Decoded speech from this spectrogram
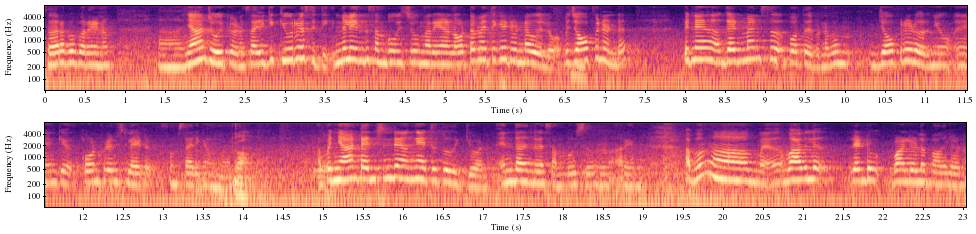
സാർ അപ്പോൾ പറയണം ഞാൻ ചോദിക്കുവാണ് സാർ എനിക്ക് ക്യൂരിയോസിറ്റി ഇന്നലെ എന്ത് സംഭവിച്ചു എന്നറിയാനുള്ള ഓട്ടോമാറ്റിക്കായിട്ട് ഉണ്ടാവുമല്ലോ. അപ്പോൾ ജോപ്പിനുണ്ട്. പിന്നെ ഗൺമാൻസ് പുറത്ത് നിൽപ്പുണ്ട് അപ്പം ജോപ്പിനോട് പറഞ്ഞു എനിക്ക് കോൺഫിഡൻഷ്യലായിട്ട് സംസാരിക്കണം എന്ന് പറഞ്ഞു. അപ്പം ഞാൻ ടെൻഷന്റെ അങ്ങേയറ്റത്ത് നിൽക്കുവാണ് എന്താ ഇന്നലെ സംഭവിച്ചതെന്ന് അറിയാൻ അപ്പം വാതിൽ രണ്ട് വാളിയുള്ള വാതിലാണ്.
